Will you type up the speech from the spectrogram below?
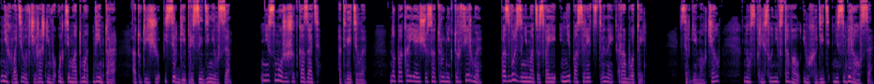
Мне хватило вчерашнего ультиматума Винтера, а тут еще и Сергей присоединился». «Не сможешь отказать», — ответила. «Но пока я еще сотрудник турфирмы, Позволь заниматься своей непосредственной работой. Сергей молчал, но с кресла не вставал и уходить не собирался.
